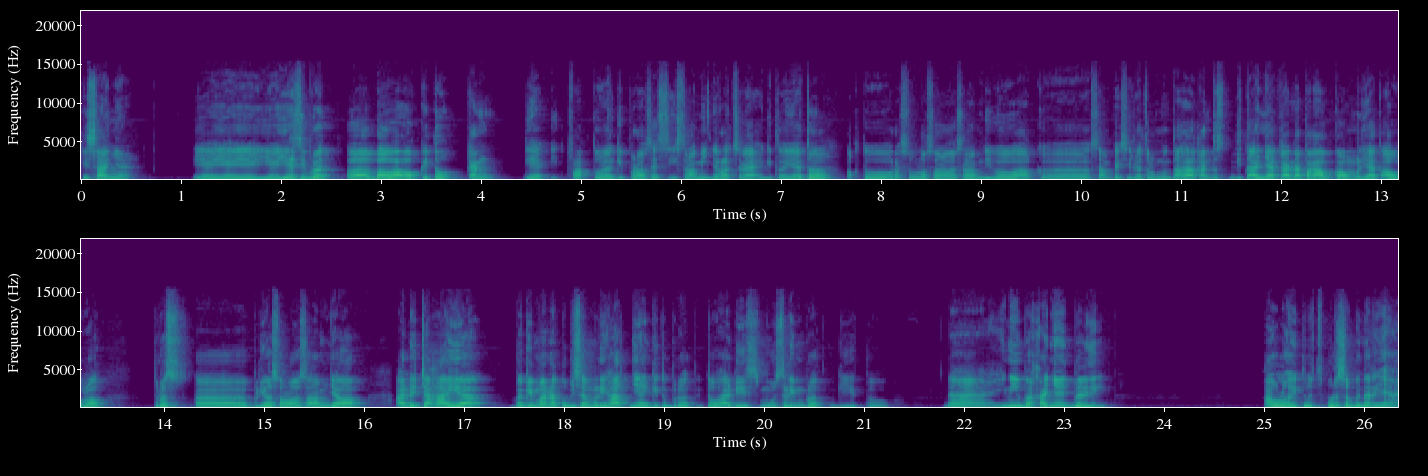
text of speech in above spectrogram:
kisahnya. Iya iya iya iya iya sih bro. Eh, bahwa waktu itu kan ya waktu lagi proses Isra Mi'raj lah gitu ya. Betul. Waktu Rasulullah SAW dibawa ke eh, sampai Sidratul Muntaha kan terus ditanya kan apakah kau melihat Allah? Terus eh, beliau SAW menjawab ada cahaya. Bagaimana aku bisa melihatnya gitu bro? Itu hadis Muslim bro gitu. Nah, ini makanya berarti Allah itu sebenarnya ya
